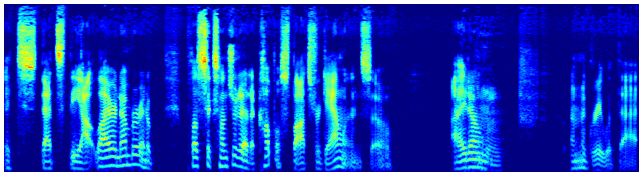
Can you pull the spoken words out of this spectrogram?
It's that's the outlier number, and a plus six hundred at a couple spots for Gallen. So, I don't, Mhm. I don't agree with that.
